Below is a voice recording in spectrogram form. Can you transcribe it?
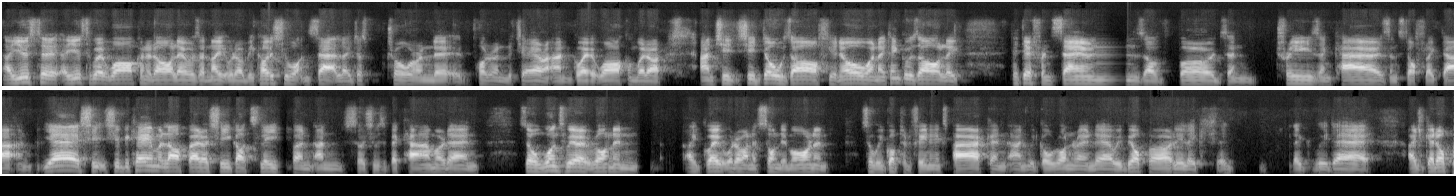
I used to I used to go out walking at all hours at night with her because she wasn't settled. I just throw her in the put her in the chair and go out walking with her, and she she doze off, you know. And I think it was all like the different sounds of birds and trees and cars and stuff like that. And yeah, she she became a lot better. She got sleep and and so she was a bit calmer then. So once we were out running, I'd go out with her on a Sunday morning. So we'd go up to the Phoenix Park and, and we'd go run around there. We'd be up early, like like we'd uh, I'd get up,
